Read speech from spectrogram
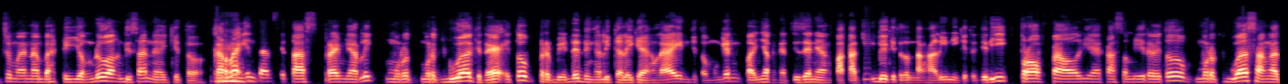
cuma nambah De Jong doang di sana gitu karena hmm. intensitas Premier League menurut menurut gue gitu ya itu berbeda dengan liga-liga yang lain gitu mungkin banyak netizen yang pakat juga gitu tentang hal ini gitu jadi profilnya Casemiro itu menurut gue sangat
